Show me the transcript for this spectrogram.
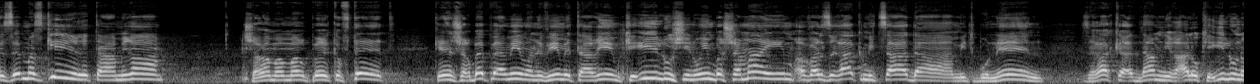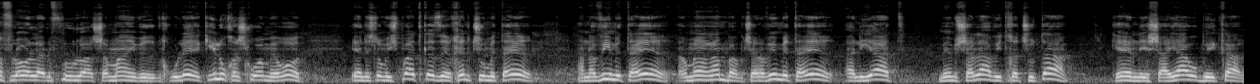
uh, זה מזכיר את האמירה שהרמב"ם אמר פרק כ"ט, כן, שהרבה פעמים הנביאים מתארים כאילו שינויים בשמיים, אבל זה רק מצד המתבונן, זה רק אדם נראה לו כאילו נפלו, נפלו לו השמיים וכולי, כאילו חשכו המאורות. יש לו משפט כזה, וכן כשהוא מתאר, הנביא מתאר, אומר הרמב"ם, כשהנביא מתאר עליית ממשלה והתחדשותה, כן, ישעיהו בעיקר,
